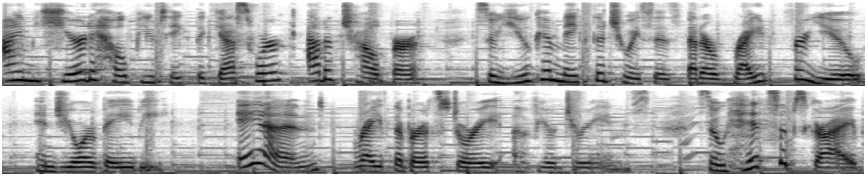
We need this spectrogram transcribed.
I'm here to help you take the guesswork out of childbirth so you can make the choices that are right for you and your baby, and write the birth story of your dreams. So hit subscribe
